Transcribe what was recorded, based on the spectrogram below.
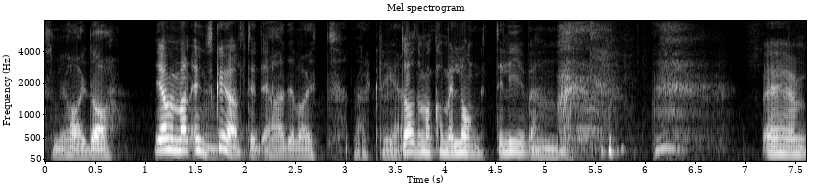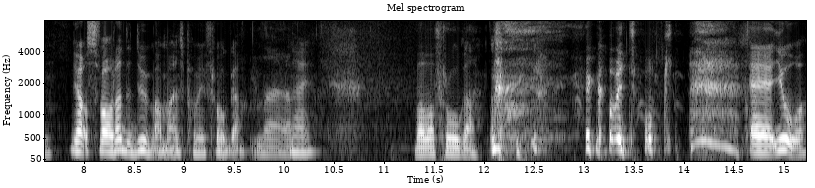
som jag har idag. Ja men man önskar ju alltid Det det. hade varit verkligen. Då hade man kommit långt i livet. Mm. Ehm, ja, svarade du mamma ens på min fråga? Nej. Nej. Vad var frågan? Jag kommer inte ihåg. Eh, jo,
